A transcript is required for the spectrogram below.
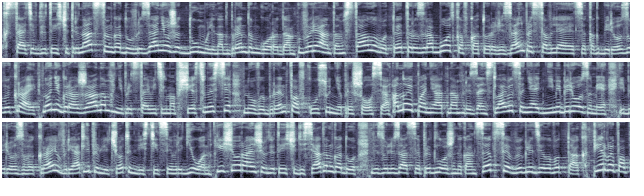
Кстати, в 2013 году в Рязани уже думали над брендом города. Вариантом стала вот эта разработка, в которой Рязань представляется как березовый край. Но ни горожанам, ни представителям общественности новый бренд по вкусу не пришелся. Оно и понятно. Рязань славится не одними березами, и березовый край вряд ли привлечет инвестиции в регион. Еще раньше, в 2010 году, визуализация предложенной концепции выглядела вот так. Первая попытка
